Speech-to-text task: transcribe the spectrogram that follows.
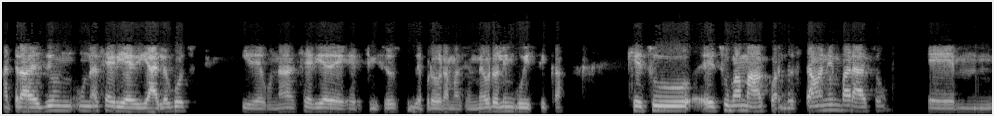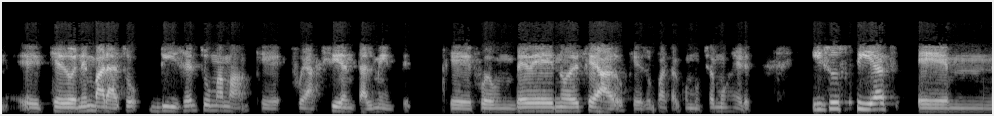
a través de una serie de diálogos y de una serie de ejercicios de programación neurolingüística que su, eh, su mamá cuando estaba en embarazo em, eh, quedó en embarazo, dice su mamá que fue accidentalmente, que fue un bebé no deseado, que eso pasa con muchas mujeres, y sus tías em,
